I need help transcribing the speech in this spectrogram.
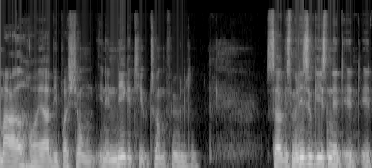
meget højere vibration end en negativ, tung følelse. Så hvis man lige skulle give sådan et, et, et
